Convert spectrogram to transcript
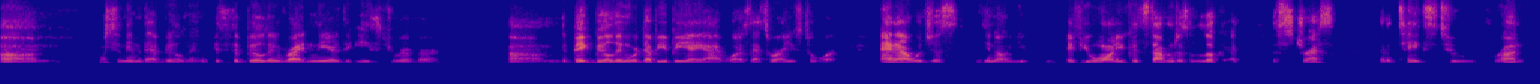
um, what's the name of that building? It's the building right near the East River. Um, the big building where WBAI was. That's where I used to work. And I would just, you know, you, if you want, you could stop and just look at the stress that it takes to run,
